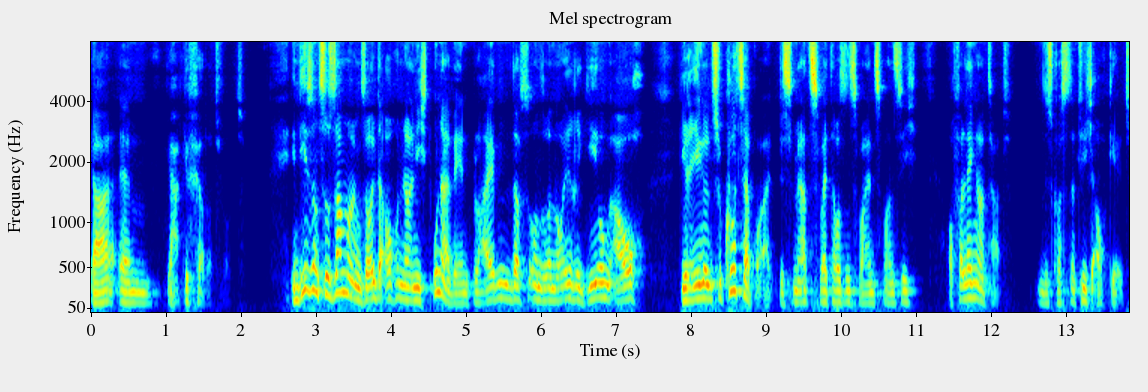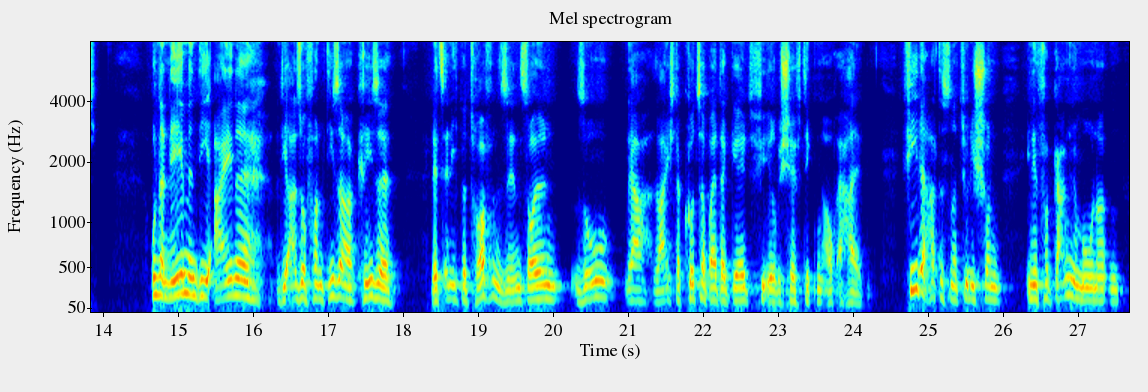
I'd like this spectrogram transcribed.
ja, ähm, ja, gefördert wird. In diesem Zusammenhang sollte auch nicht unerwähnt bleiben, dass unsere neue Regierung auch die Regeln zur Kurzarbeit bis März 2022 auch verlängert hat. Und das kostet natürlich auch Geld. Unternehmen, die eine, die also von dieser Krise letztendlich betroffen sind, sollen so ja, leichter Kurzarbeitergeld für ihre Beschäftigten auch erhalten. Viele hat es natürlich schon in den vergangenen Monaten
